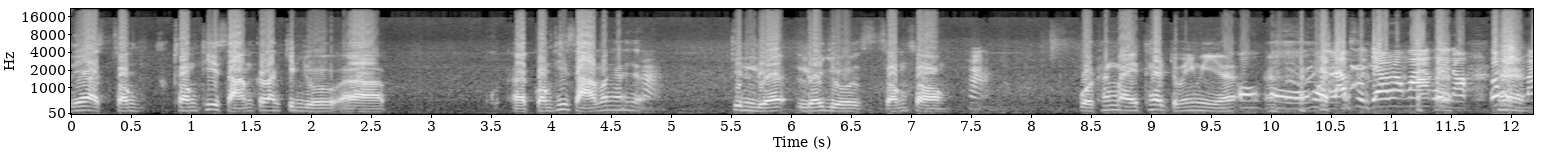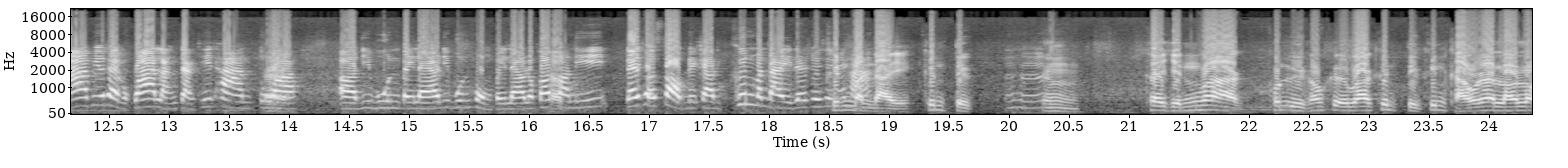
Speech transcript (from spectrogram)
เนี่ยซองซองที่สามกำลังกินอยู่อ่าเอ่อกล่องที่สามว่างั้นค่ะกินเหลือเหลืออยู่สองซองค่ะปวดข้างในแทบจะไม่มีนะโอ้โหผลลัพธ์สุดยอดมากๆเลยเนาะก็เห็นว่าพี่ไทยบอกว่าหลังจากที่ทานตัวครับ เอ่อดีบุญไปแล้วดีบุญผงไปแล้ว แล้วก็ครับ ตอนนี้ได้ทดสอบในการขึ้นบันไดได้ด้วยใช่ไหมคะขึ้นบันไดขึ้นตึก อือฮึอืมเคยเห็นว่าคนอื่นเขาเคยว่าขึ้นตึกขึ้นเขาแล้วเราเรา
